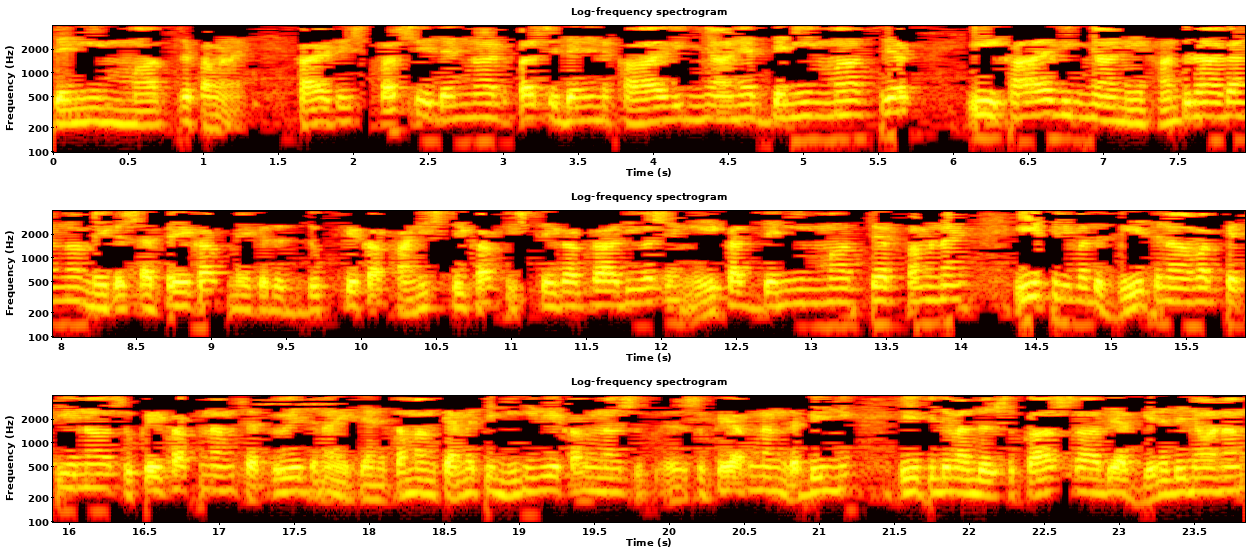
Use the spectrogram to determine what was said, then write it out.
දැනීම් මාත්‍ර පමණයි. කායට ස්පර්ශය දැනුණාට පස්සේ දැනෙන කාය විඥානයක් දැනීම මාත්‍රයක් ඒ කාය විඥානය හඳුනා ගන්නවා. මේක සැප එකක් මේකද දුක් එකක් අනිෂ්ට එකක් ඉෂ්ට එකක් ආදී වශයෙන් ඒකත් දැනීම මාත්‍රයක් පමණයි. ඒ පිළිබඳ වේදනාවක් ඇති වෙනවා. සුඛ එකක් නම් සැප වේදනා. ඒ කියන්නේ තමන් කැමති මිහිරි එකක් නම් සුඛයක් නම් ලැබෙන්නේ. ඒ පිළිබඳ සුඛාස්වාදයක් ගෙන දෙනවා නම්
